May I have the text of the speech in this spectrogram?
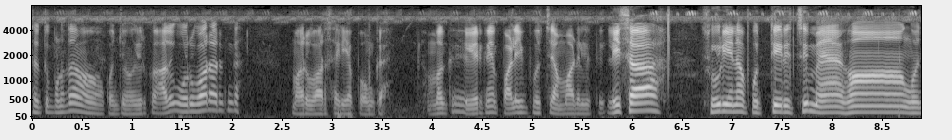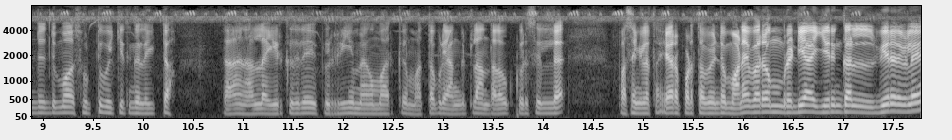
செத்து போனதும் தான் கொஞ்சம் இருக்கும். அது ஒரு வாரம் இருக்குங்க. மறு வாரம் சரியாக போங்க நமக்கு ஏற்கனவே பழகி போச்சு அம்மாடுகளுக்கு லீசா சூரியனை பொத்திருச்சு மேகம் கொஞ்சம் கொஞ்சமாக சுட்டு வைக்குதுங்க லைட்டாக தான் நல்லா இருக்குதுலே பெரிய மேகமாக இருக்குது மற்றபடி அங்கிட்டலாம் அந்தளவுக்கு பெருசு இல்லை. பசங்களை தயார்படுத்த வேண்டும். அனைவரும் ரெடியாக இருங்கள். வீரர்களே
